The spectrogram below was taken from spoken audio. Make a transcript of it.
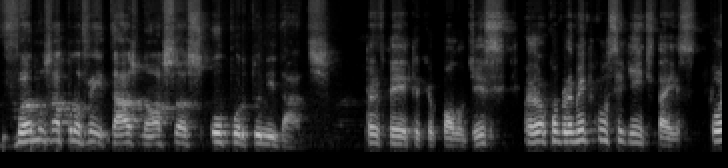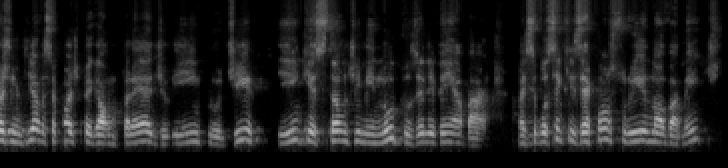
vamos aproveitar as nossas oportunidades. Perfeito o que o Paulo disse. Eu complemento com o seguinte, Thaís. Hoje em dia você pode pegar um prédio e implodir e em questão de minutos ele vem abaixo. Mas se você quiser construir novamente,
